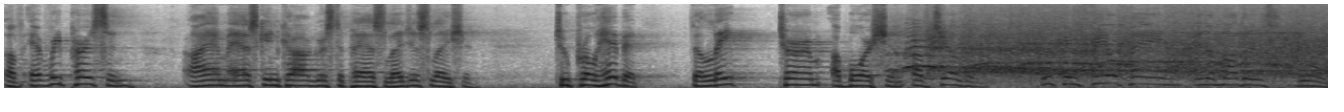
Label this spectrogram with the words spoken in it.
of every person, I am asking Congress to pass legislation to prohibit the late-term abortion of children who can feel pain in the mother's womb.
